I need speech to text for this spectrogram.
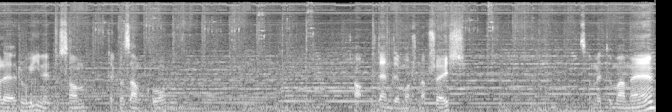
Ale ruiny tu są tego zamku. O, tędy można przejść. Co my tu mamy?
